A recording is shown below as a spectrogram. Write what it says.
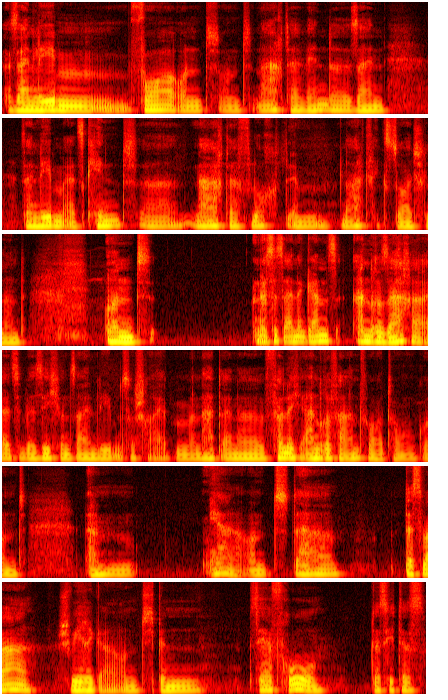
sein Leben vor und, und nach der Wende, sein, sein Leben als Kind äh, nach der Flucht im Nachkriegsdeutschland. Und das ist eine ganz andere Sache, als über sich und sein Leben zu schreiben. Man hat eine völlig andere Verantwortung. Und ähm, ja, und da, das war schwieriger. Und ich bin sehr froh, dass ich das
